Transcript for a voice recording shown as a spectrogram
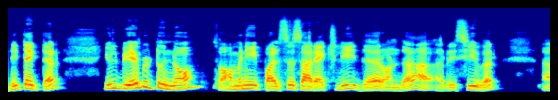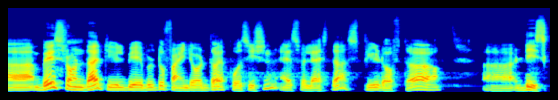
detector, you will be able to know so how many pulses are actually there on the uh, receiver. Uh, based on that, you will be able to find out the position as well as the speed of the uh, disc.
